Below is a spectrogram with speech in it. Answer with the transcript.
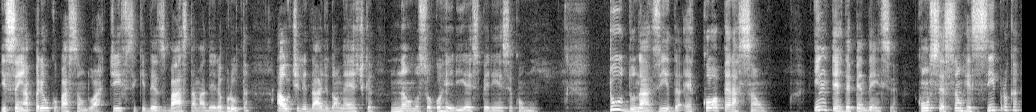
E sem a preocupação do artífice que desbasta a madeira bruta, a utilidade doméstica não nos socorreria à experiência comum. Tudo na vida é cooperação, interdependência, concessão recíproca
